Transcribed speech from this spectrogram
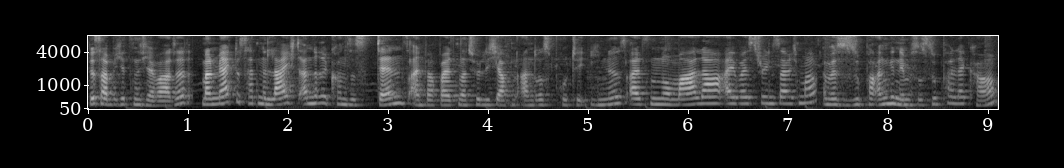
Das habe ich jetzt nicht erwartet. Man merkt, es hat eine leicht andere Konsistenz, einfach weil es natürlich auch ein anderes Protein ist als ein normaler Eiweißdrink, sag ich mal. Aber es ist super angenehm, es ist super lecker.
